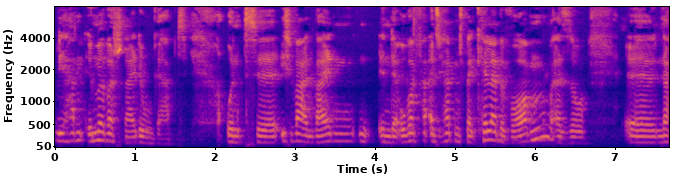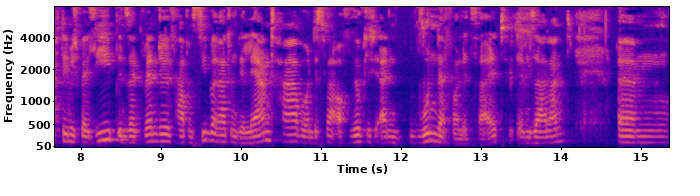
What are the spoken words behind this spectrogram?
wir haben immer Überschneidungen gehabt. Und äh, ich war in Weiden in der Oberpfalz, also ich habe mich bei Keller beworben, also äh, nachdem ich bei Lieb in St. Wendel Farb- und Stilberatung gelernt habe und es war auch wirklich eine wundervolle Zeit im Saarland. Ähm,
